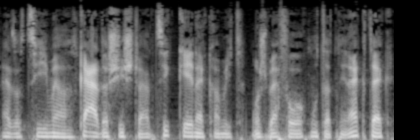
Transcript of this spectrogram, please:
Ez a címe a Kádas István cikkének, amit most be fogok mutatni nektek.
